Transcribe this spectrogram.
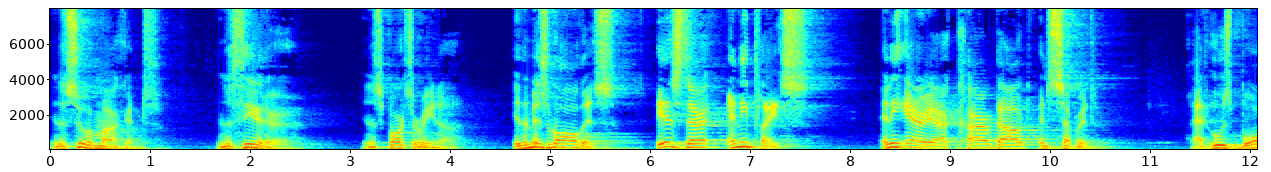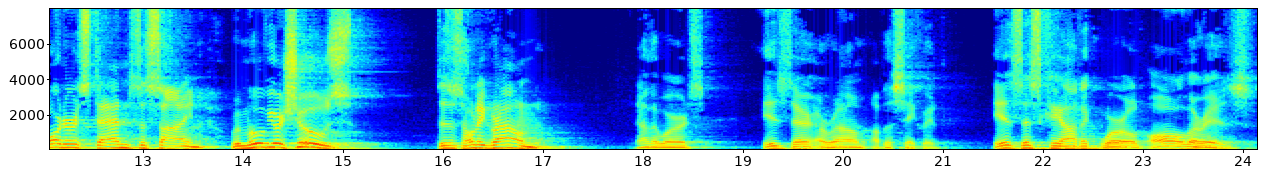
in the supermarket, in the theater, in the sports arena, in the midst of all this, is there any place, any area carved out and separate at whose border stands the sign, remove your shoes. This is holy ground. In other words, is there a realm of the sacred? Is this chaotic world all there is?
